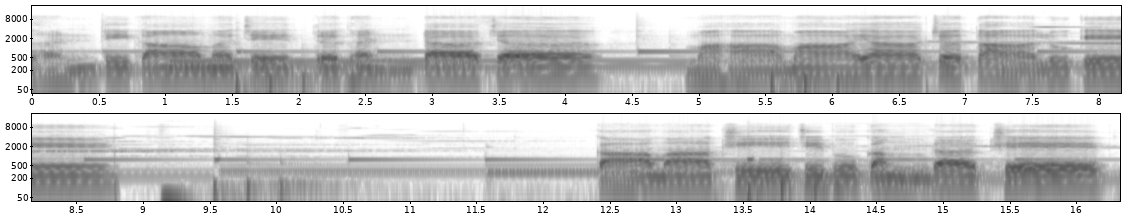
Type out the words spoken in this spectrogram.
घण्टिकामचित्रघण्टा च महामाया च तालुके। कामाक्षी चिबुकं रक्षेत्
